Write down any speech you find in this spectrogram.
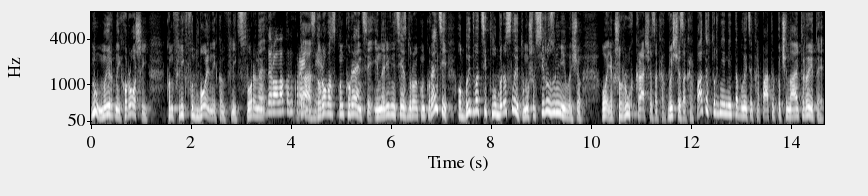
ну мирний, хороший конфлікт, футбольний конфлікт. Створене Здорова конкуренція. Так, здорова конкуренція. І на рівні цієї здорової конкуренції обидва ці клуби росли, тому що всі розуміли, що о, якщо рух краще за вище за Карпати в турнірній таблиці, Карпати починають рити.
